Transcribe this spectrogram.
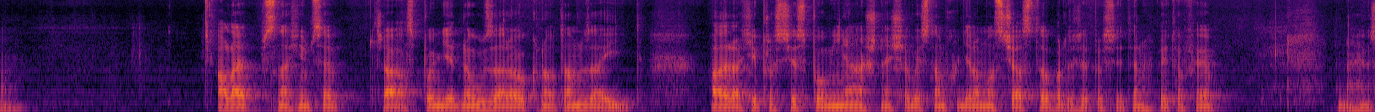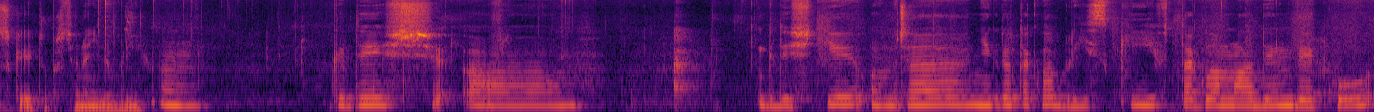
No. Ale snažím se třeba aspoň jednou za rok no, tam zajít. Ale rád ti prostě vzpomínáš, než abys tam chodila moc často, protože prostě ten hřbitov je nehezký, to prostě není dobrý. Když uh, Když ti umře někdo takhle blízký v takhle mladém věku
